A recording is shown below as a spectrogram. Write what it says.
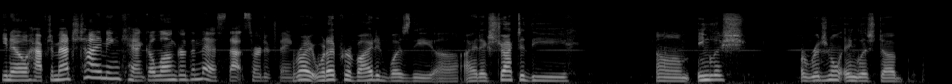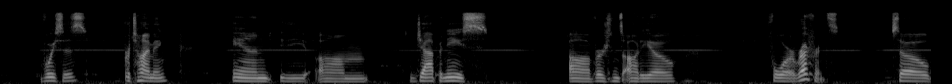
you know have to match timing, can't go longer than this, that sort of thing. Right. What I provided was the uh, I had extracted the um, English original English dub voices for timing, and the um, Japanese uh, versions audio for reference. So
